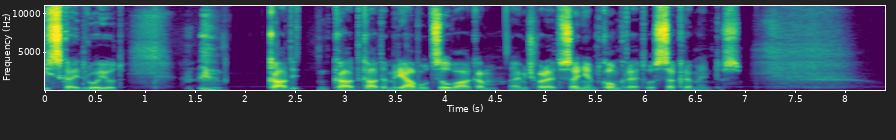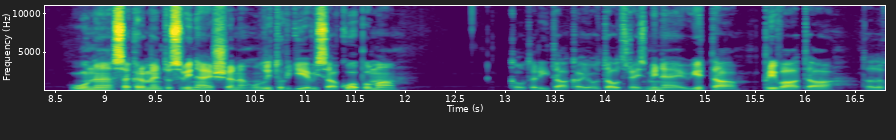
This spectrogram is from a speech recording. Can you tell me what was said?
izskaidrojot, kādi, kād, kādam ir jābūt cilvēkam, lai viņš varētu saņemt konkrētos sakramentus. Un eh, sakramentu svinēšana un liturģija visā kopumā, kaut arī tā, kā jau daudzreiz minēju, ir tā privātā, tāda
